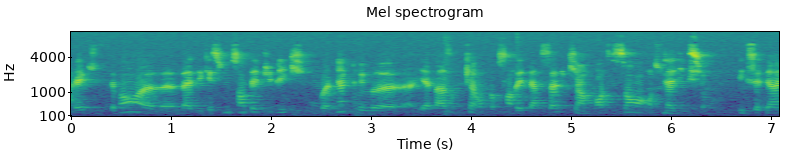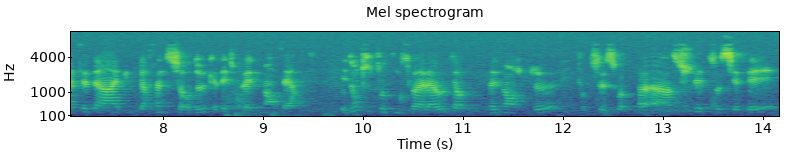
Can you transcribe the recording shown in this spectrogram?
avec justement euh, bah, des questions de santé publique. On voit bien qu'il euh, y a par exemple 40% des personnes qui, en grandissant, ont une addiction, etc., etc. Une personne sur deux qui a des troubles alimentaires. Et donc, il faut qu'on soit à la hauteur du présent jeu, il faut que ce soit un sujet de société,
